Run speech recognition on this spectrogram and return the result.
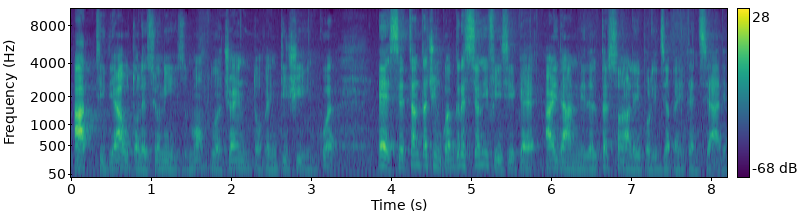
atti di autolesionismo, 225, e 75 aggressioni fisiche ai danni del personale di polizia penitenziaria.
